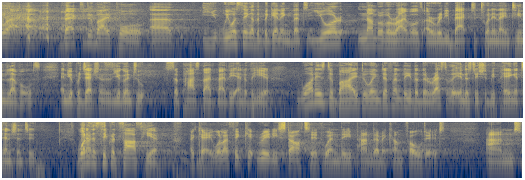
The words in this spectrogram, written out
All right, uh, back to Dubai, Paul. Uh, you, we were saying at the beginning that your number of arrivals are already back to 2019 levels, and your projections is you're going to surpass that by the end of the year. What is Dubai doing differently that the rest of the industry should be paying attention to? What is the secret sauce here? Okay, well, I think it really started when the pandemic unfolded, and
